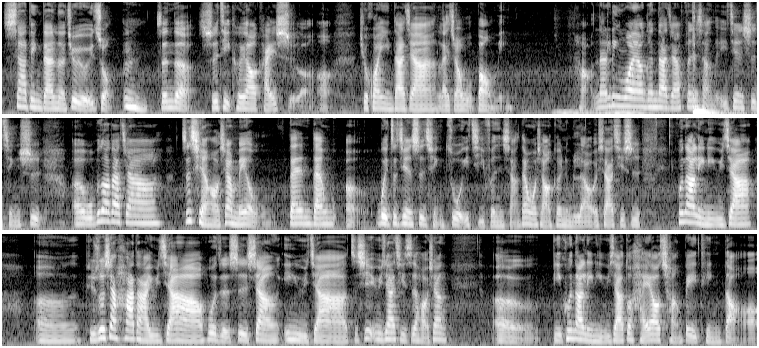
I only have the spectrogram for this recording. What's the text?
下订单了，就有一种嗯，真的实体课要开始了啊。就欢迎大家来找我报名。好，那另外要跟大家分享的一件事情是，呃，我不知道大家之前好像没有单单呃为这件事情做一集分享，但我想要跟你们聊一下，其实昆达里尼瑜伽，呃，比如说像哈达瑜伽啊，或者是像阴瑜伽啊，这些瑜伽其实好像呃比昆达里尼瑜伽都还要常被听到哦。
